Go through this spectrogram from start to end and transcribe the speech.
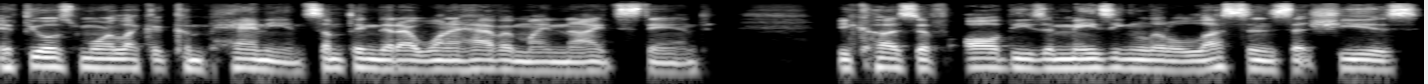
It feels more like a companion, something that I want to have in my nightstand because of all these amazing little lessons that she is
